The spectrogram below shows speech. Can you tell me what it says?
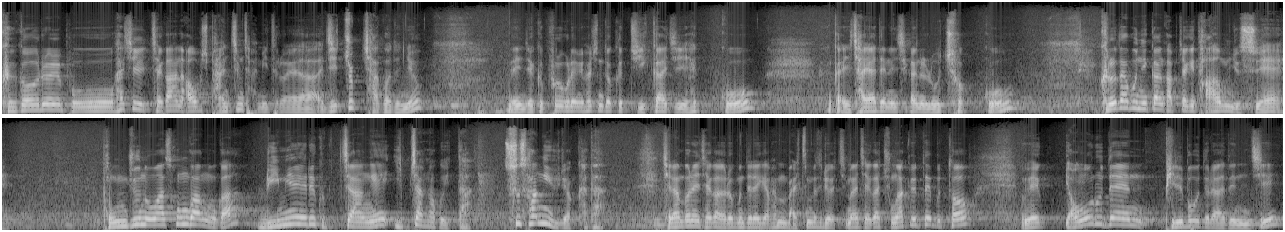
그거를 보 사실 제가 한 9시 반쯤 잠이 들어야지 쭉 자거든요. 네, 이제 그 프로그램이 훨씬 더 그 뒤까지 했고 그러니까 자야 되는 시간을 놓쳤고 그러다 보니까 갑자기 다음 뉴스에 봉준호와 송광우가 리미에르 극장에 입장하고 있다. 수상이 유력하다. 지난번에 제가 여러분들에게 한번 말씀을 드렸지만 제가 중학교 때부터 왜 영어로 된 빌보드라든지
